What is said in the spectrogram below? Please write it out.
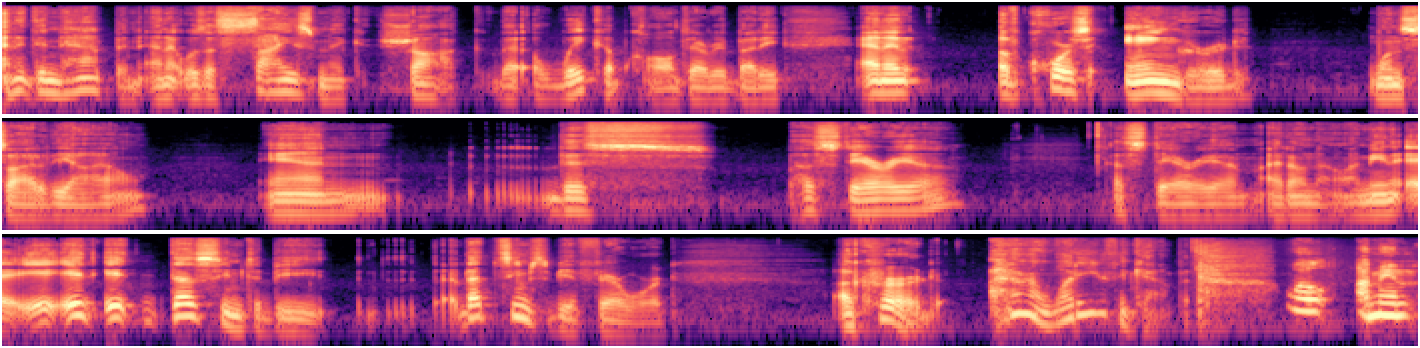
and it didn't happen. And it was a seismic shock, that a wake up call to everybody, and it, of course, angered one side of the aisle, and this hysteria, hysteria. I don't know. I mean, it, it, it does seem to be that seems to be a fair word. Occurred. I don't know. What do you think happened? Well, I mean,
